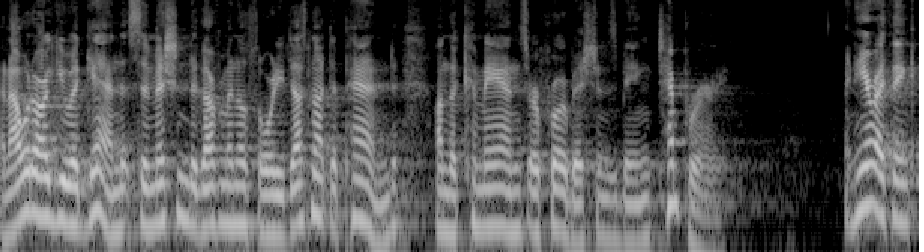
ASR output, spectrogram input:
And I would argue again that submission to government authority does not depend on the commands or prohibitions being temporary. And here I think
